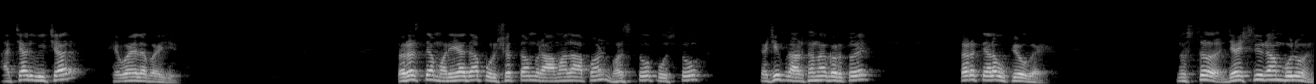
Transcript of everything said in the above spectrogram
आचार विचार ठेवायला पाहिजेत. तरच त्या मर्यादा पुरुषोत्तम रामाला आपण भसतो पुजतो त्याची प्रार्थना करतोय तर त्याला उपयोग आहे. नुसतं जय श्रीराम बोलून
